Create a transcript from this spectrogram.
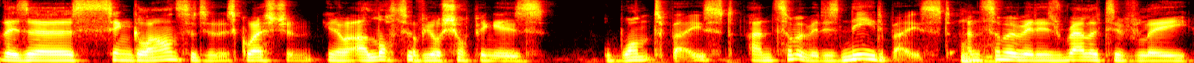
there's a single answer to this question. You know, a lot of your shopping is want based, and some of it is need based, and mm-hmm. some of it is relatively.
